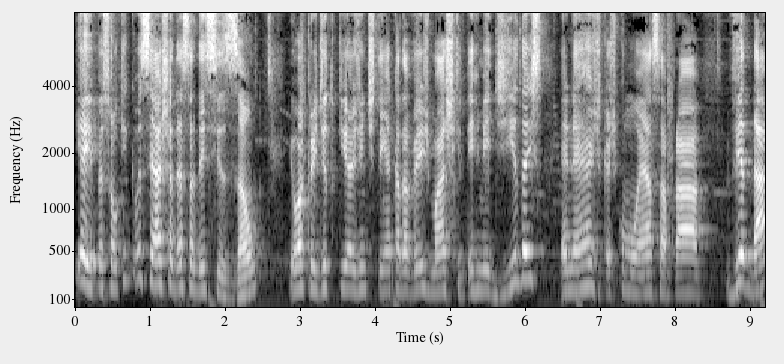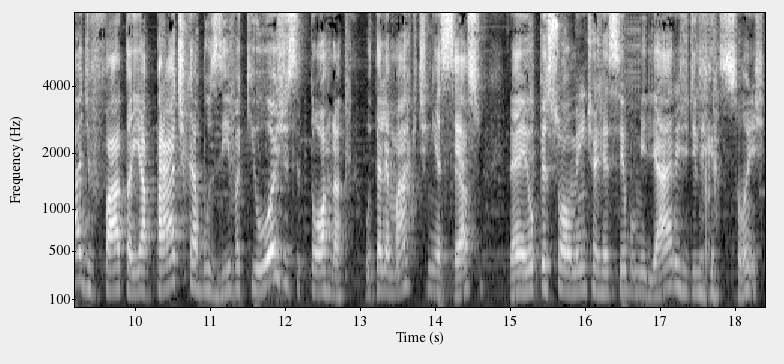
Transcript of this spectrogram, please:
E aí, pessoal, o que, que você acha dessa decisão? Eu acredito que a gente tenha cada vez mais que ter medidas enérgicas como essa para vedar de fato aí a prática abusiva que hoje se torna o telemarketing em excesso. Né? Eu pessoalmente recebo milhares de ligações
